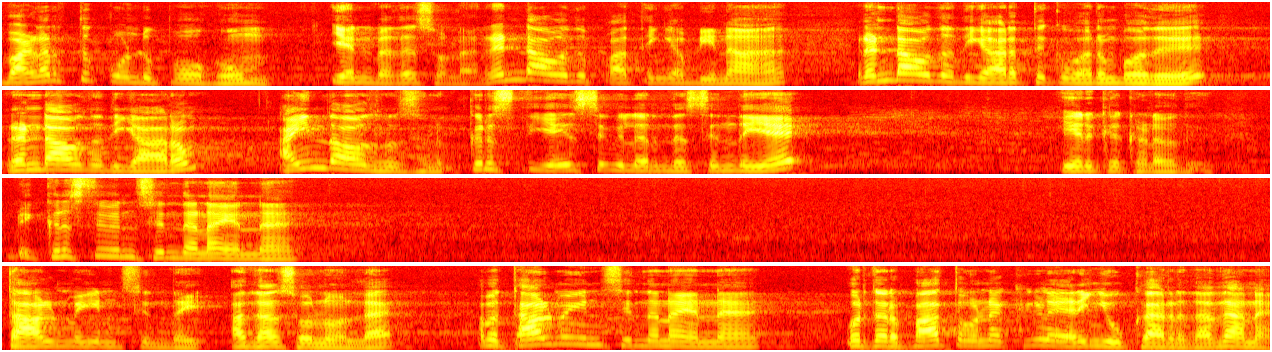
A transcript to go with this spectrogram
வளர்த்து கொண்டு போகும். என்பதை சொல்ல ரெண்டாவது பார்த்தீங்க அப்படின்னா ரெண்டாவது அதிகாரத்துக்கு வரும்போது ரெண்டாவது அதிகாரம் ஐந்தாவது வசனம். கிறிஸ்து இயேசுவில் இருந்த சிந்தையே இருக்க கிடவுது. இப்படி கிறிஸ்துவின் சிந்தனை என்ன? தாழ்மையின் சிந்தை. அதான் சொல்லுவோம்ல. அப்போ தாழ்மையின் சிந்தனை என்ன? ஒருத்தரை பார்த்த உடனே கீழே இறங்கி உட்கார்றது. அதானே?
